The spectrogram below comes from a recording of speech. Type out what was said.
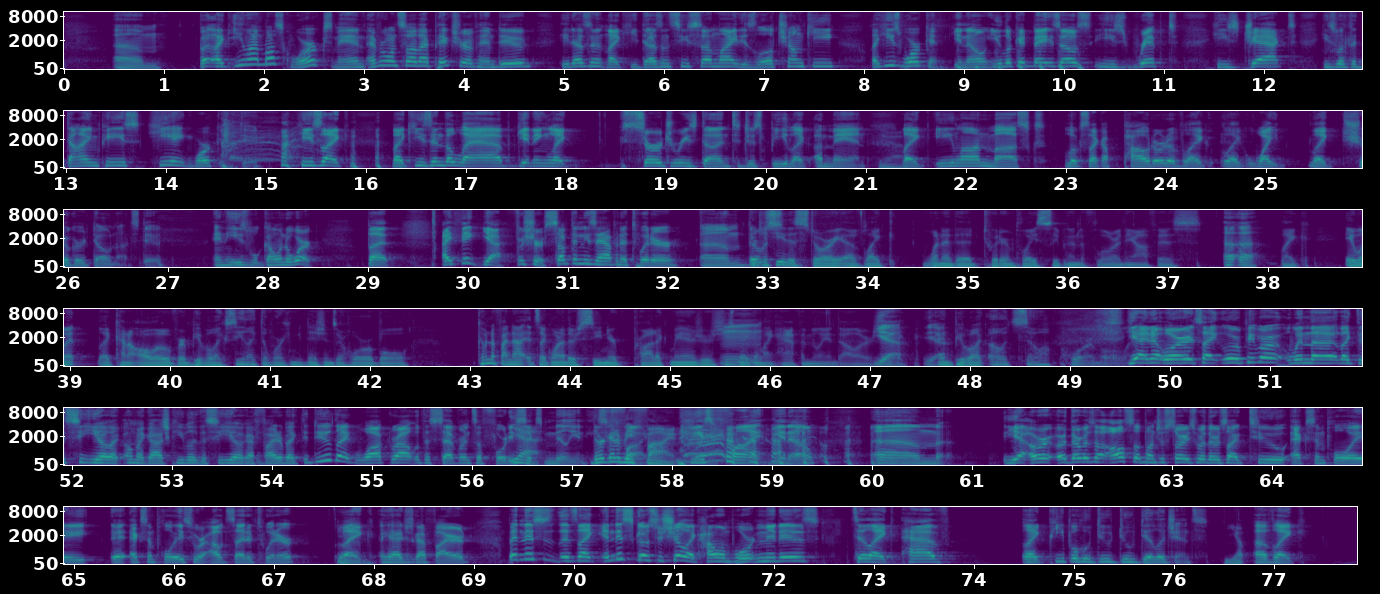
Um, but like Elon Musk works, man. Everyone saw that picture of him, dude. He doesn't like he doesn't see sunlight. He's a little chunky. Like he's working, you know. You look at Bezos, he's ripped, he's jacked, he's with the dime piece. He ain't working, dude. He's like like he's in the lab getting like surgeries done to just be like a man. Yeah. Like Elon Musk looks like a powdered of like like white like sugar donuts, dude. And he's going to work. But I think, yeah, for sure, something needs to happen at Twitter. Um, there Did was you see the story of like one of the Twitter employees sleeping on the floor in the office? uh uh Like it went like kind of all over, and people were like see like the working conditions are horrible. Come to find out, it's like one of their senior product managers. She's making like half a million dollars. Mm. Yeah, like- yeah. And people are like, "Oh, it's so horrible." Like, Yeah, I know. Or it's like, or people are, when the like the CEO, like, oh my gosh, can you believe the CEO got fired? Like the dude like walked out with a severance of forty six Yeah, million. they're gonna be fine. He's fine, you know. Um, yeah. Or or there was also a bunch of stories where there was like two ex employee ex employees who were outside of Twitter. Like, yeah, I just got fired. But this is it's like, and this goes to show like how important it is to like have like people who do due diligence Yep. of like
